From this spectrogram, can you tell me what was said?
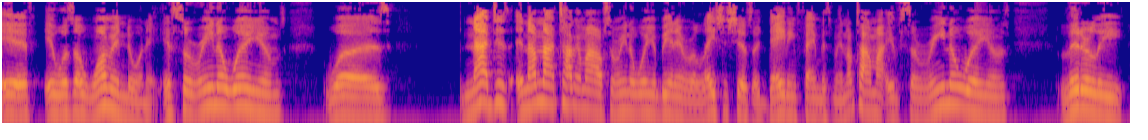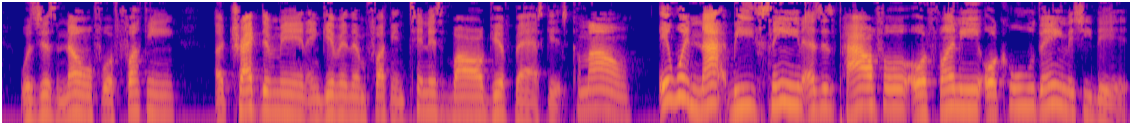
if it was a woman doing it. If Serena Williams was not just, and I'm not talking about Serena Williams being in relationships or dating famous men. I'm talking about if Serena Williams literally was just known for fucking attractive men and giving them fucking tennis ball gift baskets. Come on it would not be seen as this powerful or funny or cool thing that she did.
